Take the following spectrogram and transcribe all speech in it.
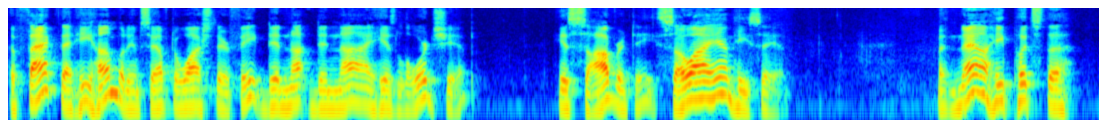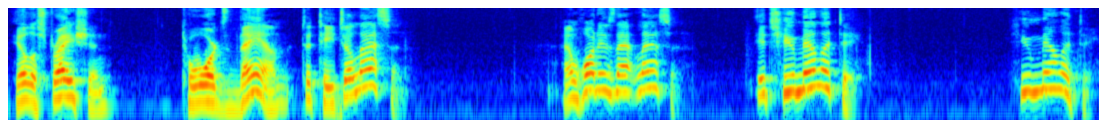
The fact that he humbled himself to wash their feet did not deny his lordship, his sovereignty. So I am, he said. But now he puts the illustration towards them to teach a lesson. And what is that lesson? It's humility. Humility.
